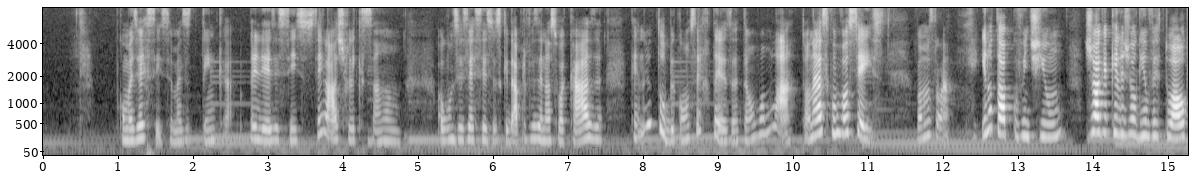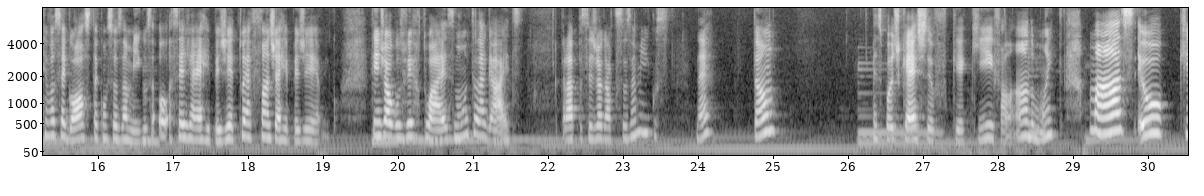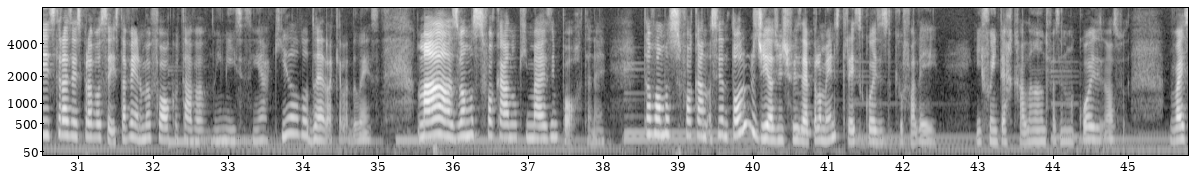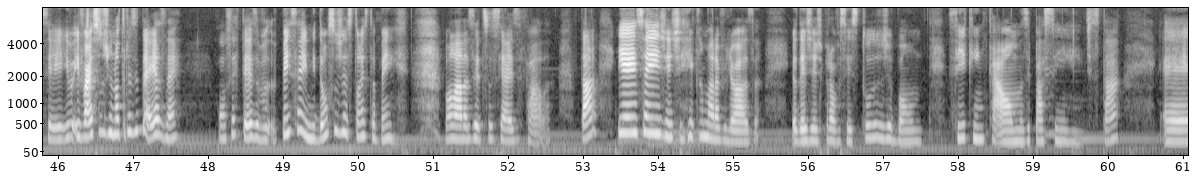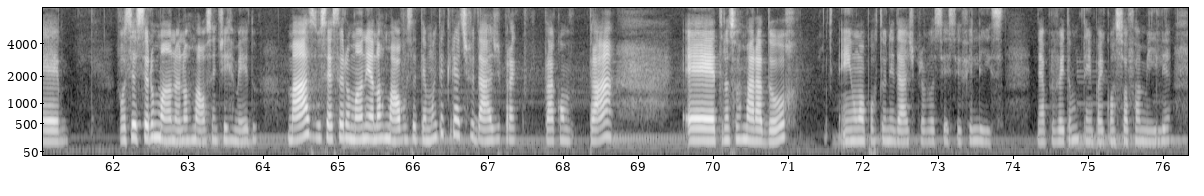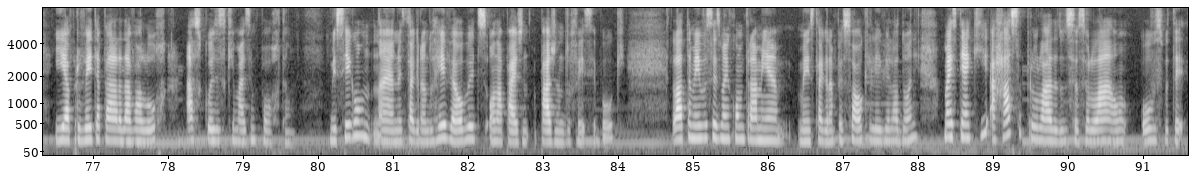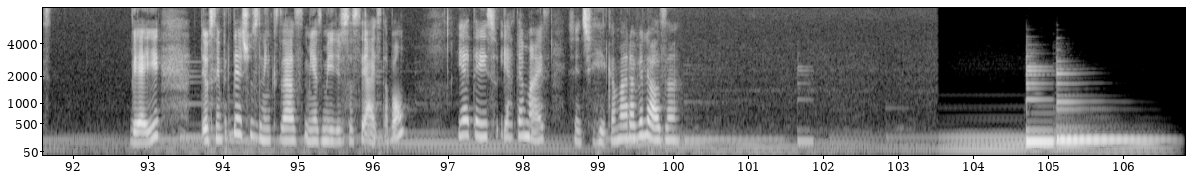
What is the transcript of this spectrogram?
como exercício, mas eu tenho que aprender exercícios, sei lá, de flexão, alguns exercícios que dá para fazer na sua casa, tem no YouTube, com certeza. Então vamos lá. Tô nessa com vocês. Vamos lá. E no tópico 21, jogue aquele joguinho virtual que você gosta com seus amigos. Ou seja RPG, tu é fã de RPG, amigo. Tem jogos virtuais muito legais para você jogar com seus amigos, né? Então, esse podcast eu fiquei aqui falando muito, mas eu quis trazer isso para vocês, tá vendo? Meu foco tava no início, assim, aquilo daquela doença. Mas vamos focar no que mais importa, né? Então vamos focar, se todo dia a gente fizer pelo menos três coisas do que eu falei e foi intercalando, fazendo uma coisa, nossa, vai ser. E vai surgindo outras ideias, né? Com certeza. Pensa aí, me dão sugestões também. Vão lá nas redes sociais e fala, tá? E é isso aí, gente, rica maravilhosa. Eu desejo para vocês tudo de bom. Fiquem calmos e pacientes, tá? É... Você é ser humano, é normal sentir medo, mas você é ser humano e é normal você ter muita criatividade para é, transformar a dor em uma oportunidade para você ser feliz. Né? Aproveita um tempo aí com a sua família e aproveita para dar valor às coisas que mais importam. Me sigam né, no Instagram do Rei hey Velvets ou na página, página do Facebook. Lá também vocês vão encontrar minha, meu Instagram pessoal, que é Levi Ladoni. Mas tem aqui, arrasta para o lado do seu celular, ou, ou se você ver aí, eu sempre deixo os links das minhas mídias sociais, tá bom? E até isso, e até mais. Gente rica, maravilhosa.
